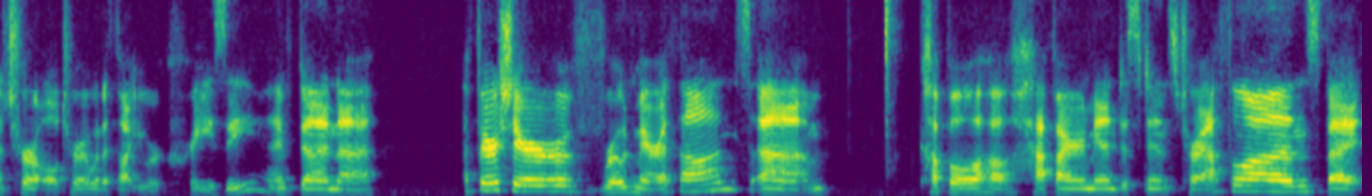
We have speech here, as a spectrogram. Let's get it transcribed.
a trail ultra, I would have thought you were crazy. I've done a, a fair share of road marathons, um, couple half Ironman distance triathlons, but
